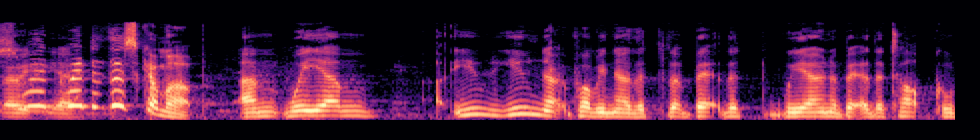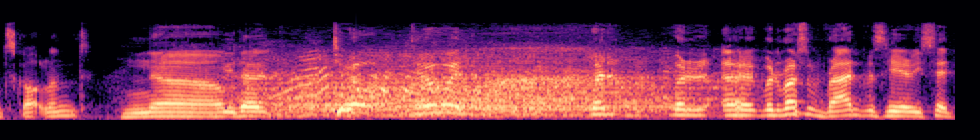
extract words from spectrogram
Very- when, yeah. when did this come up? Um, we, um, you, you know, probably know the, the bit that we own a bit of the top called Scotland. No. You don't. Do you know, do you know when, when, when, uh, when Russell Brand was here, he said,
